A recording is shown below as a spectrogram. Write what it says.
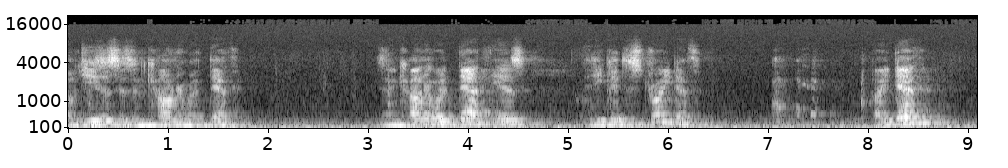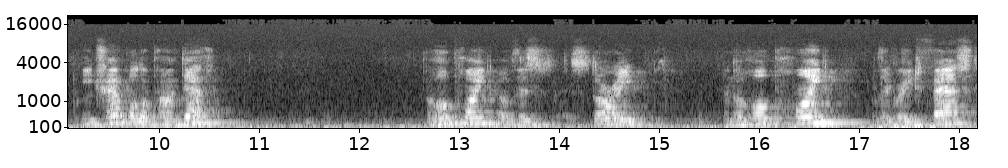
of Jesus' encounter with death. His encounter with death is that he could destroy death. By death, he trampled upon death. The whole point of this story and the whole point of the great fast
